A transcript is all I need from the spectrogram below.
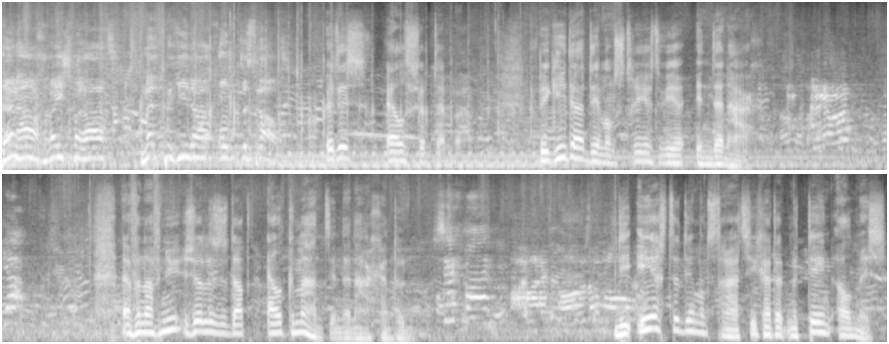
Den Haag, wees paraat met Pegida op de straat. Het is 11 september. Pegida demonstreert weer in Den Haag. En vanaf nu zullen ze dat elke maand in Den Haag gaan doen. Zeg maar. Die eerste demonstratie gaat het meteen al mis.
